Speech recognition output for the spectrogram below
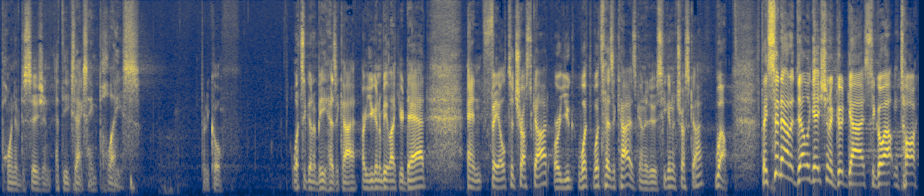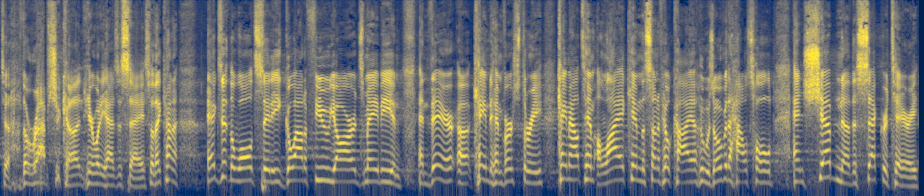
point of decision at the exact same place. Pretty cool. What's it going to be, Hezekiah? Are you going to be like your dad and fail to trust God? Or you, what, what's Hezekiah going to do? Is he going to trust God? Well, they send out a delegation of good guys to go out and talk to the Rabshakeh and hear what he has to say. So they kind of exit the walled city, go out a few yards maybe, and, and there uh, came to him, verse 3, came out to him Eliakim, the son of Hilkiah, who was over the household, and Shebna, the secretary,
